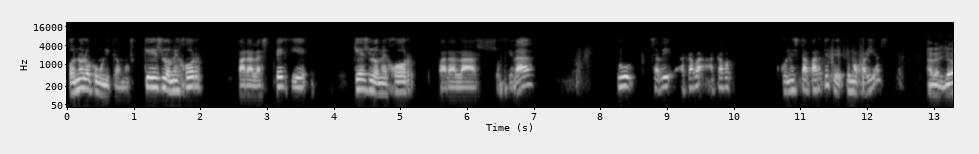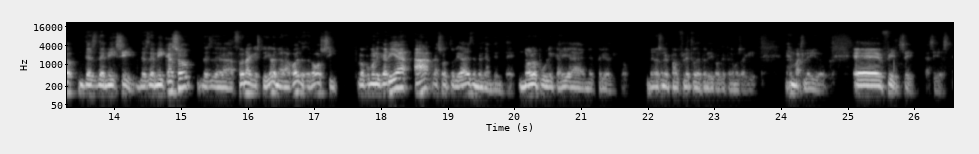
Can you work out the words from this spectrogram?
o no lo comunicamos? ¿Qué es lo mejor para la especie? ¿Qué es lo mejor para la sociedad? Tú, ¿sabes? Acaba, acaba con esta parte, ¿te, te mojarías? A ver, yo desde mi, sí, desde mi caso, desde la zona que estoy yo, en Aragón, desde luego sí. Lo comunicaría a las autoridades de medio ambiente, no lo publicaría en el periódico, menos en el panfleto de periódico que tenemos aquí, es más leído. Eh, en fin, sí, así es.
